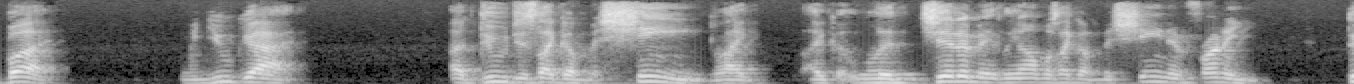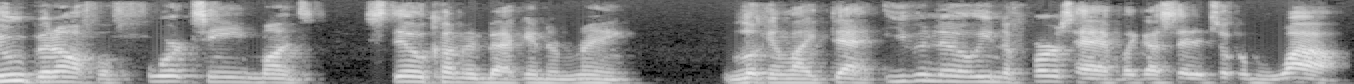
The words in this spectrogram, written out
But when you got a dude just like a machine, like like legitimately almost like a machine in front of you, dude been off for 14 months, still coming back in the ring, looking like that. Even though in the first half, like I said, it took him a while.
